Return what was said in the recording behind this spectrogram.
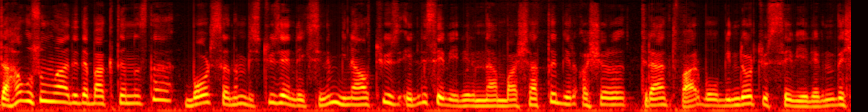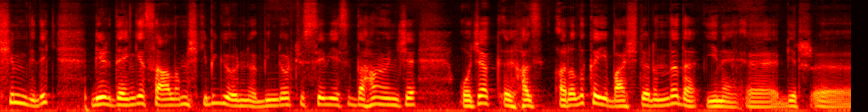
daha uzun vadede baktığımızda borsanın BIST 100 endeksinin 1650 seviyelerinden başlattığı bir aşırı trend var. Bu 1400 seviyelerinde şimdilik bir denge sağlamış gibi görünüyor. 1400 seviyesi daha önce Ocak e, Aralık ayı başlarında da yine e, bir e,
